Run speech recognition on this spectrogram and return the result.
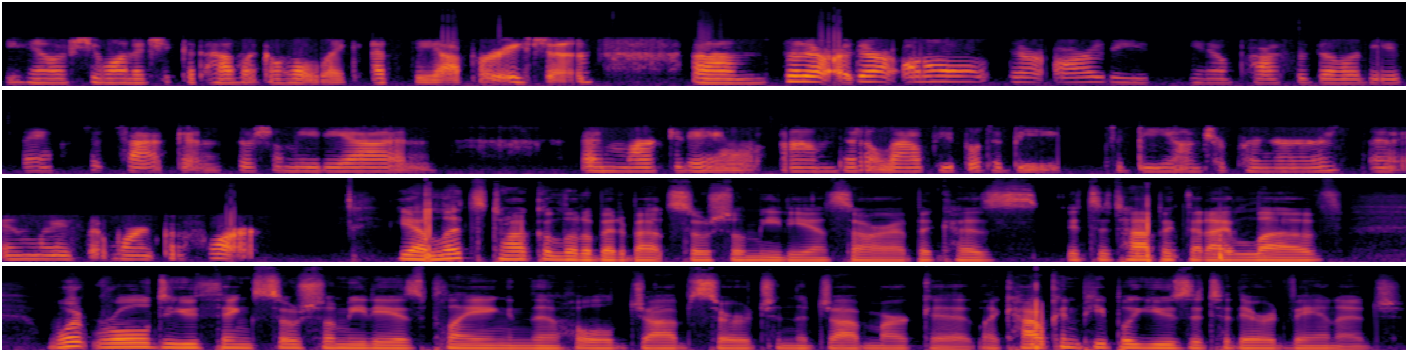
you know, if she wanted, she could have like a whole like Etsy operation. Um, so there are there are all there are these you know possibilities thanks to tech and social media and and marketing um, that allow people to be to be entrepreneurs in ways that weren't before. Yeah, let's talk a little bit about social media, Sarah, because it's a topic that I love. What role do you think social media is playing in the whole job search and the job market? Like, how can people use it to their advantage?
